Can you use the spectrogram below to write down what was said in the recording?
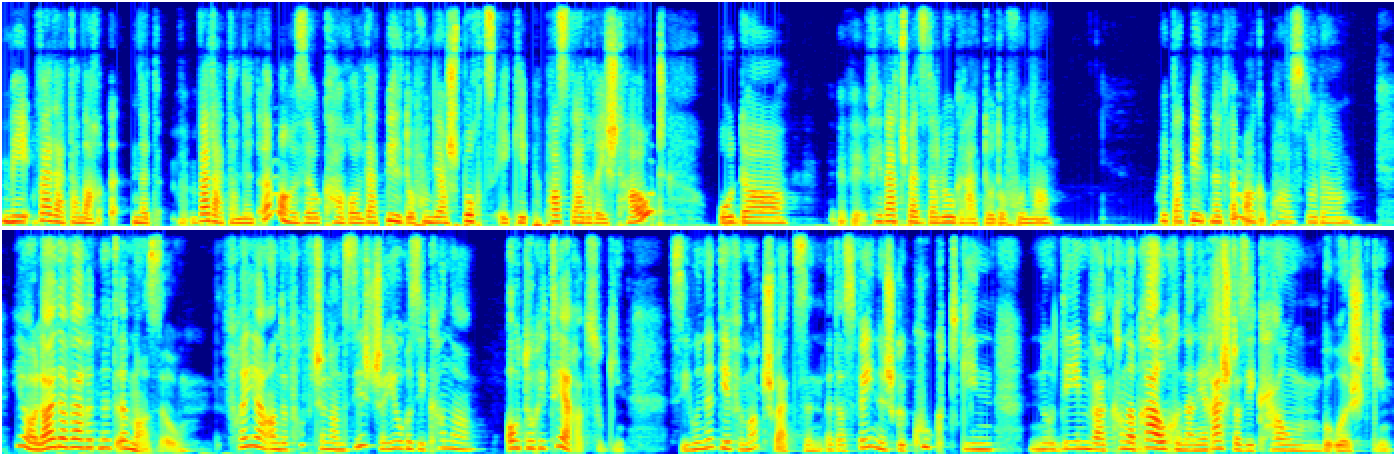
Me war dat dann net immer so Carol dat Bild von der Sportsekipp passt dat recht haut? Oder fir watspe der Lograt oder vunner huet dat Bild net immer gepasst oder Ja leider wäret net immer so. Freier an der 15 an 16 Jore sie kannner autoritärer zu gin. Sie hun net dir für mat schwätzen, das wenigisch geguckt gin, nur dem wat kann er brauchen an ihr rechtter sie kaum beurcht gin.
